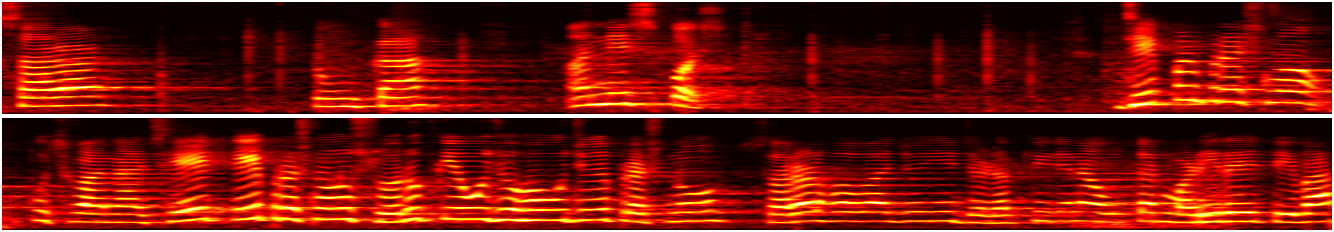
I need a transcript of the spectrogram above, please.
સરળ, ટૂંકા અને સ્પષ્ટ. જે પણ પ્રશ્નો પૂછવાના છે, તે પ્રશ્નોનું સ્વરૂપ કેવું જો હોવું જોઈએ? પ્રશ્નો સરળ હોવા જોઈએ, ઝડપથી તેના ઉત્તર મળી રહે તેવા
